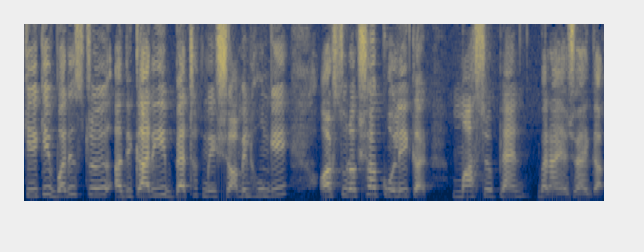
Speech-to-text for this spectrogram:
के के वरिष्ठ अधिकारी बैठक में शामिल होंगे और सुरक्षा को लेकर मास्टर प्लान बनाया जाएगा।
